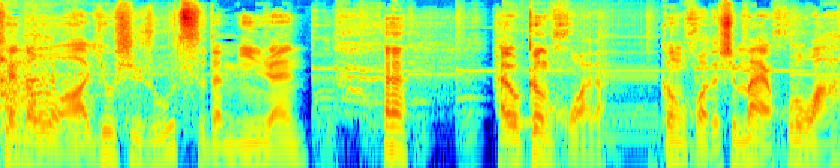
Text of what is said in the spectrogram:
天的我又是如此的迷人。还有更火的，更火的是卖葫芦娃。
